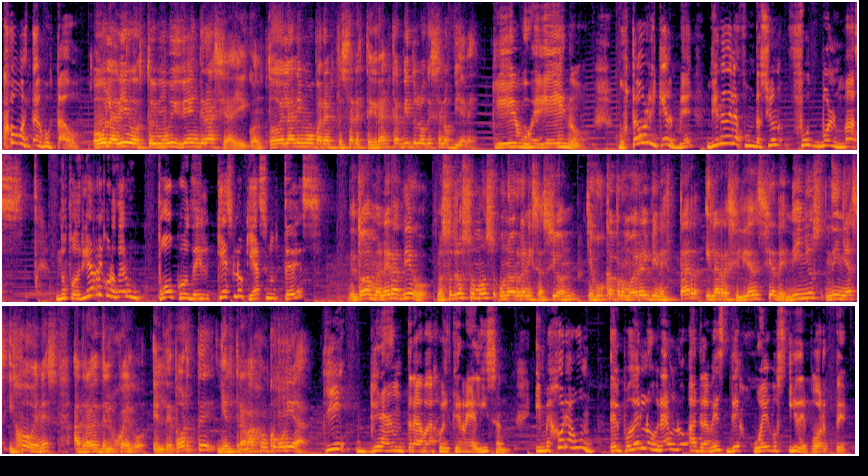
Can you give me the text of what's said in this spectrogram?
¿Cómo estás, Gustavo? Hola Diego, estoy muy bien, gracias, y con todo el ánimo para empezar este gran capítulo que se nos viene. ¡Qué bueno! Gustavo Riquelme viene de la Fundación Fútbol Más. ¿Nos podría recordar un poco de qué es lo que hacen ustedes? De todas maneras, Diego, nosotros somos una organización que busca promover el bienestar y la resiliencia de niños, niñas y jóvenes a través del juego, el deporte y el trabajo en comunidad. Qué gran trabajo el que realizan. Y mejor aún, el poder lograrlo a través de juegos y deporte.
